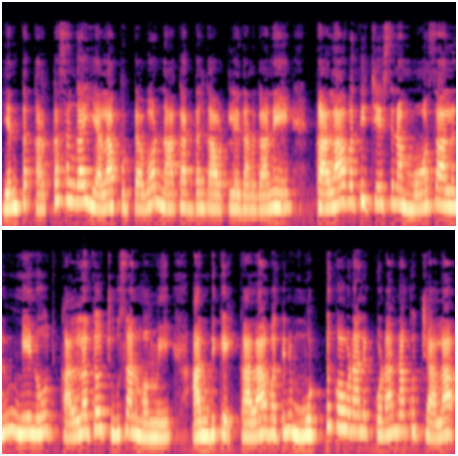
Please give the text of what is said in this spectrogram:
ఎంత కర్కశంగా ఎలా పుట్టావో నాకు అర్థం కావట్లేదు అనగానే కళావతి చేసిన మోసాలను నేను కళ్ళతో చూశాను మమ్మీ. అందుకే కళావతిని ముట్టుకోవడానికి కూడా నాకు చాలా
